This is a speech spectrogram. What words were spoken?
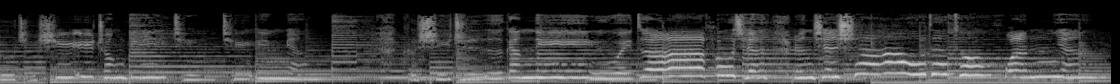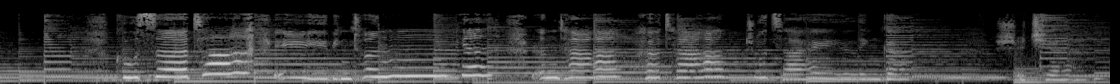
如今西装笔挺体面。可惜只敢你为的肤浅，人前笑的都欢颜，苦涩的一并吞咽，任他和他住在世界。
